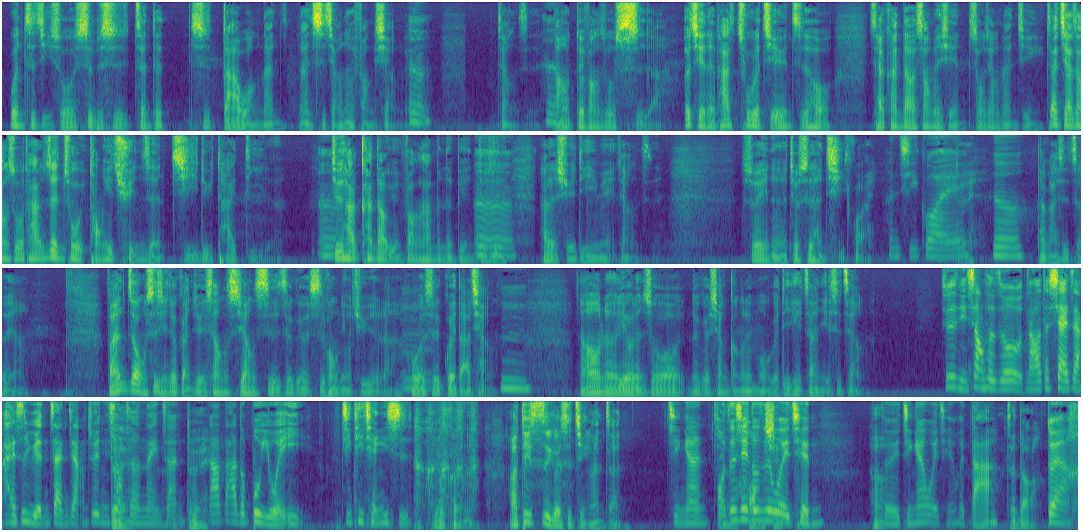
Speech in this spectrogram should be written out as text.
问自己说是不是真的是搭往南南势角那个方向的，嗯，这样子。然后对方说是啊，而且呢，他出了捷运之后才看到上面写松江南京，再加上说他认错同一群人几率太低了。嗯、就是他看到远方他们那边，就是他的学弟妹这样子，嗯、所以呢，就是很奇怪，很奇怪、欸，对，嗯，大概是这样。反正这种事情就感觉上像是这个时空扭曲的啦，嗯、或者是鬼打墙，嗯。然后呢，也有人说那个香港的某个地铁站也是这样，就是你上车之后，然后在下一站还是原站这样，就是你上车的那一站，对，对。然后大家都不以为意，集体潜意识，有可能。啊，第四个是景安站，景安哦，这些都是我以前，对，景安我以前会搭，真的，哦，对啊，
